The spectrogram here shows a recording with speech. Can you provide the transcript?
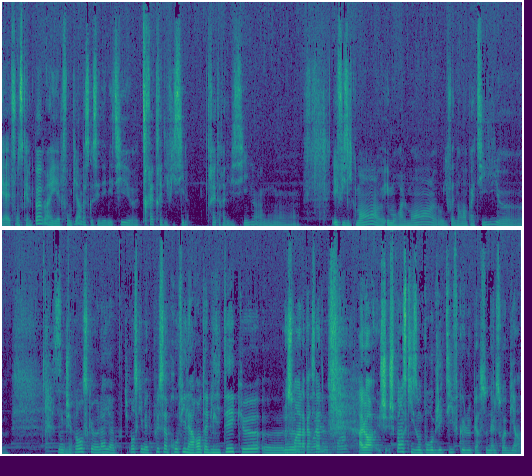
elles font ce qu'elles peuvent hein, et elles font bien parce que c'est des métiers euh, très très difficiles, très très difficiles, et physiquement et moralement, où il faut être dans l'empathie. Donc tu penses que là, y a, tu penses qu'ils mettent plus à profit la rentabilité que euh, le, soin à la personne. Alors, je, pense qu'ils ont pour objectif que le personnel soit bien.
